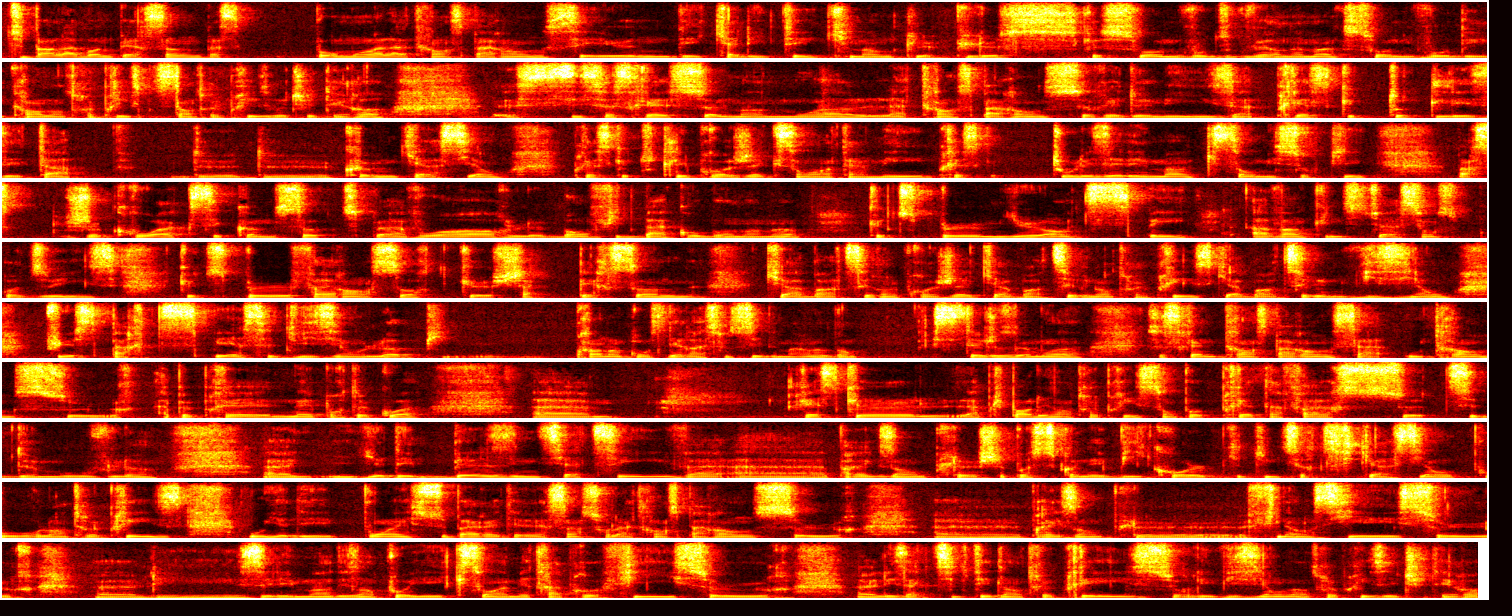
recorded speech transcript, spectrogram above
Tu parles à la bonne personne parce que pour moi, la transparence, c'est une des qualités qui manque le plus, que ce soit au niveau du gouvernement, que ce soit au niveau des grandes entreprises, petites entreprises, etc. Si ce serait seulement de moi, la transparence serait de mise à presque toutes les étapes de, communication, presque tous les projets qui sont entamés, presque tous les éléments qui sont mis sur pied, parce que je crois que c'est comme ça que tu peux avoir le bon feedback au bon moment, que tu peux mieux anticiper avant qu'une situation se produise, que tu peux faire en sorte que chaque personne qui a à bâtir un projet, qui a à bâtir une entreprise, qui a à bâtir une vision, puisse participer à cette vision-là, puis prendre en considération ces éléments-là. Donc, si c'était juste de moi, ce serait une transparence à outrance sur à peu près n'importe quoi. Euh, Reste que la plupart des entreprises sont pas prêtes à faire ce type de move-là? Euh, il y a des belles initiatives, par exemple, je sais pas si tu connais B Corp, qui est une certification pour l'entreprise, où il y a des points super intéressants sur la transparence, sur, euh, par exemple, euh, financier, sur les éléments des employés qui sont à mettre à profit, sur les activités de l'entreprise, sur les visions de l'entreprise, etc.,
